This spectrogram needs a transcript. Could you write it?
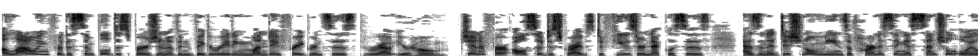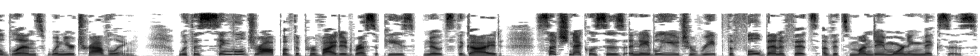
allowing for the simple dispersion of invigorating Monday fragrances throughout your home. Jennifer also describes diffuser necklaces as an additional means of harnessing essential oil blends when you're traveling. With a single drop of the provided recipes, notes the guide, such necklaces enable you to reap the full benefits of its Monday morning mixes.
